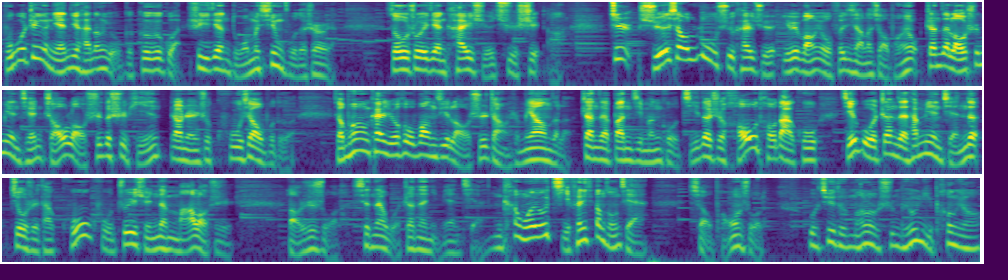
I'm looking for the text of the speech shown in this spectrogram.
不过这个年纪还能有个哥哥管，是一件多么幸福的事儿呀！最后说一件开学趣事啊。近日，学校陆续开学，一位网友分享了小朋友站在老师面前找老师的视频，让人是哭笑不得。小朋友开学后忘记老师长什么样子了，站在班级门口急的是嚎啕大哭。结果站在他面前的就是他苦苦追寻的马老师。老师说了：“现在我站在你面前，你看我有几分像从前？”小朋友说了：“我记得马老师没有你胖呀。”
